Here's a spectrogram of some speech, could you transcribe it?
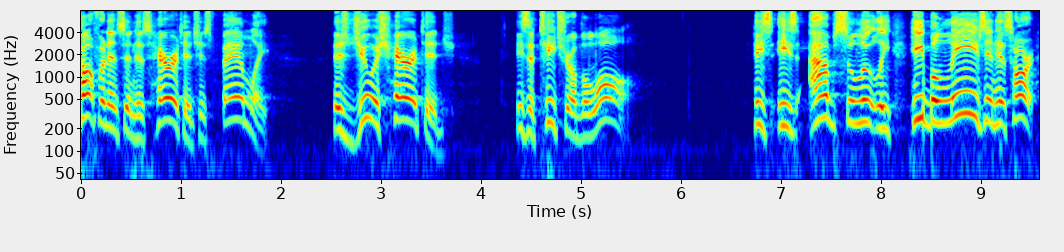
confidence in his heritage, his family, his Jewish heritage. He's a teacher of the law. He's, he's absolutely, he believes in his heart.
